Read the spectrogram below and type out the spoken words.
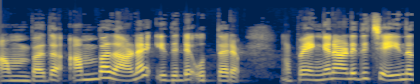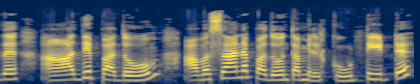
അമ്പത്. അമ്പതാണ് ഇതിന്റെ ഉത്തരം. അപ്പോൾ എങ്ങനെയാണ് ഇത് ചെയ്യുന്നത്? ആദ്യ പദവും അവസാന പദവും തമ്മിൽ കൂട്ടിയിട്ട്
